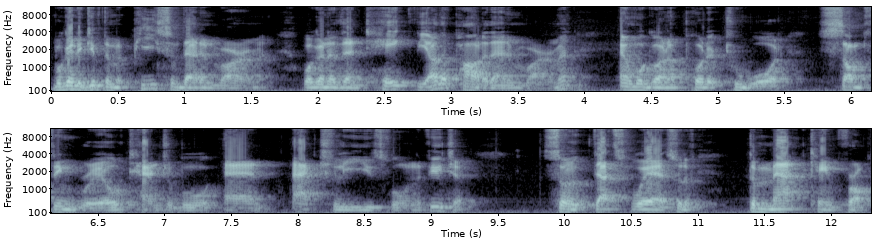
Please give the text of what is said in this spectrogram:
We're going to give them a piece of that environment. We're going to then take the other part of that environment and we're going to put it toward something real, tangible, and actually useful in the future. So that's where sort of the map came from.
